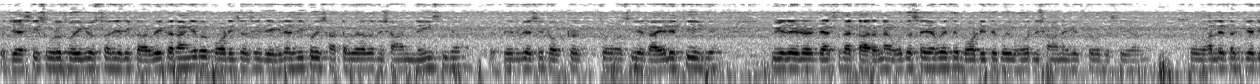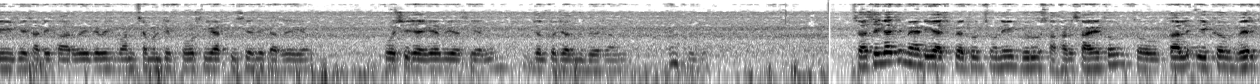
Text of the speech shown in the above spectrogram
ਤੇ ਜੈਸੀ ਸੂਰਤ ਹੋਏਗੀ ਉਸ ਤਰ੍ਹਾਂ ਦੀ ਅਸੀਂ ਕਾਰਵਾਈ ਕਰਾਂਗੇ ਪਰ ਬੋਡੀ 'ਚ ਅਸੀਂ ਦੇਖ ਲਿਆ ਸੀ ਕੋਈ ਸੱਟ ਵਗੈਰਾ ਦਾ ਨਿਸ਼ਾਨ ਨਹੀਂ ਸੀਗਾ। ਤੇ ਫਿਰ ਵੀ ਅਸੀਂ ਡਾਕਟਰ ਤੋਂ ਅਸੀਂ ਰਾਏ ਲਿੱਤੀ ਹੈ ਵੀ ਇਹਦੇ ਜਿਹੜਾ ਡੈਥ ਦਾ ਕਾਰਨ ਹੈ ਉਹ ਦੱਸਿਆ ਜਾਵੇ ਤੇ ਬੋਡੀ ਤੇ ਕੋਈ ਹੋਰ ਨਿਸ਼ਾਨ ਹੈਗੇ ਤੇ ਉਹ ਦੱਸੇ ਜਾਣ ਸੋ ਹਾਲੇ ਤੱਕ ਜਿਹੜੀ ਕਿ ਸਾਡੀ ਕਾਰਵਾਈ ਦੇ ਵਿੱਚ 174 ਸੀਆਰਪੀਸੀ ਅਸੀਂ ਕਰ ਰਹੇ ਹਾਂ। ਕੋਸ਼ਿਸ਼ ਹੈਗੀ ਵੀ ਅਸੀਂ ਇਹਨੂੰ ਜਲਦ ਤੋਂ ਜਲਦ ਨਿਬੇੜ ਲਾਂਗੇ। ਥੈਂਕ ਯੂ ਸਤਿ ਸ਼੍ਰੀ ਅਕਾਲ ਜੀ ਮੈਂ ਡੀਐਸਪੀ ਅਤੁਲ ਸੋਨੀ ਗੁਰੂ ਸਹਰ ਸਾਹਿਬ ਤੋਂ। ਤੋਂ ਕੱਲ ਇੱਕ ਵਿਰਕ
